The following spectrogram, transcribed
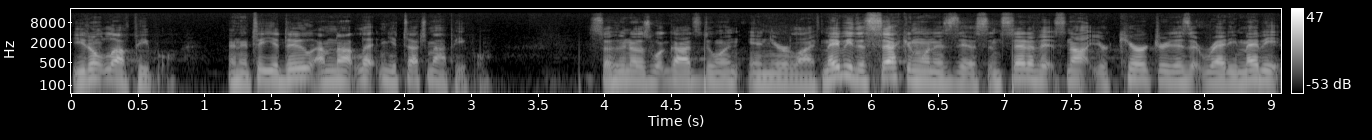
You don't love people. And until you do, I'm not letting you touch my people. So who knows what God's doing in your life? Maybe the second one is this instead of it's not your character, is it ready? Maybe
